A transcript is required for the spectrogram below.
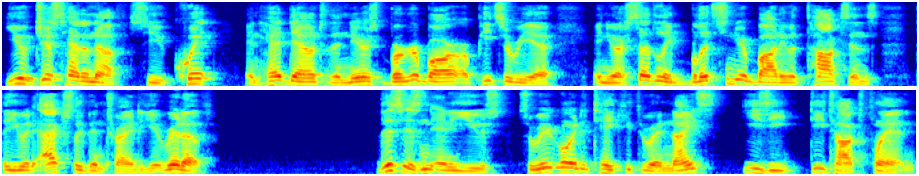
you have just had enough, so you quit and head down to the nearest burger bar or pizzeria, and you are suddenly blitzing your body with toxins that you had actually been trying to get rid of. This isn't any use, so we are going to take you through a nice, easy detox plan.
